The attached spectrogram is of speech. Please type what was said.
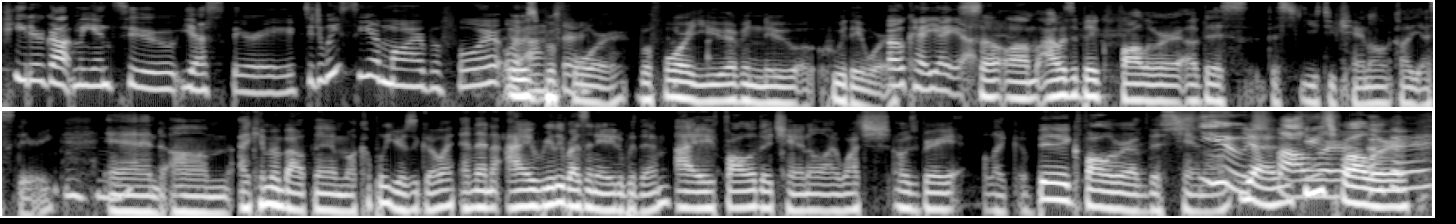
Peter got me into Yes Theory, did we see Ammar before it was after? before before you even knew who they were. Okay, yeah, yeah. So um, I was a big follower of this this YouTube channel called Yes Theory, Mm-hmm. and um, I came about them a couple years ago, and then I really resonated with them. I followed their channel. I watched. I was very like a big follower of this channel. Huge yeah, follower. huge follower. Okay.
